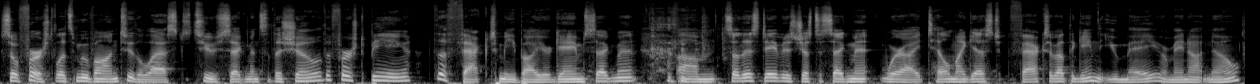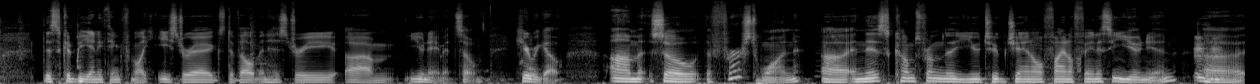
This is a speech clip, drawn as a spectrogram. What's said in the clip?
so first, let's move on to the last two segments of the show. The first being the "Fact Me by Your Game" segment. Um, so this, David, is just a segment where I tell my guest facts about the game that you may or may not know. This could be anything from like Easter eggs, development history, um, you name it. So here we go. Um, so the first one, uh, and this comes from the YouTube channel Final Fantasy Union. Uh,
